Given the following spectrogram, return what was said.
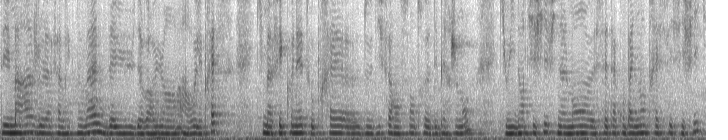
démarrage de la Fabrique Nomade, d'avoir eu un, un relais presse qui m'a fait connaître auprès de différents centres d'hébergement qui ont identifié finalement cet accompagnement très spécifique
